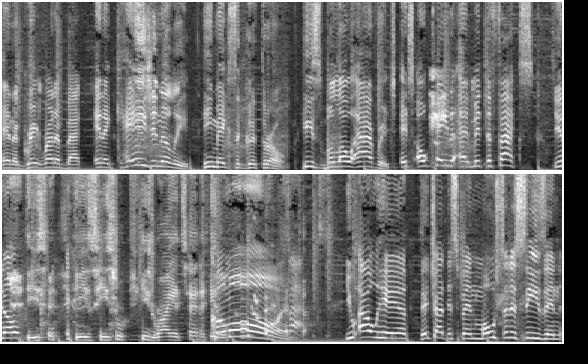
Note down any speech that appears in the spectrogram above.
and a great running back, and occasionally he makes a good throw. He's below average. It's okay to admit the facts. You know, He's he's he's he's Ryan Tannehill. Come on. Facts. You out here, they tried to spend most of the season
